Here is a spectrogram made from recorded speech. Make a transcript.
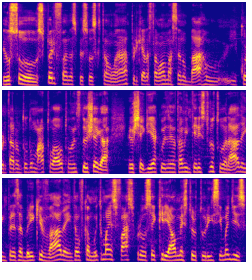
Eu sou super fã das pessoas que estão lá, porque elas estavam amassando barro e cortaram todo o mato alto antes de eu chegar. Eu cheguei, a coisa já estava inteira estruturada, a empresa breakivada, então fica muito mais fácil para você criar uma estrutura em cima disso.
